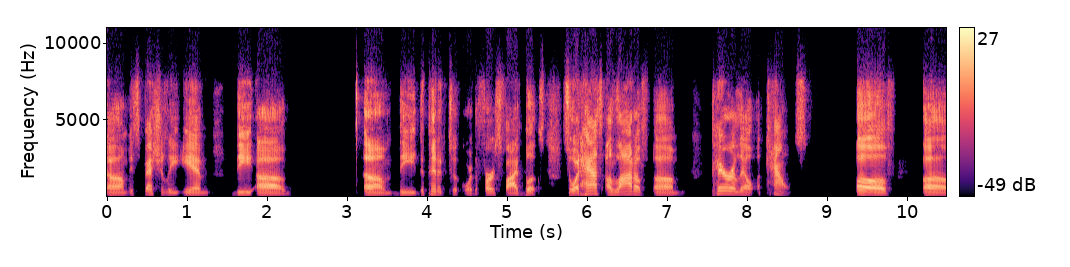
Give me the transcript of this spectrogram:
um, especially in the uh, um, the the Pentateuch or the first five books. So it has a lot of um, parallel accounts of uh,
